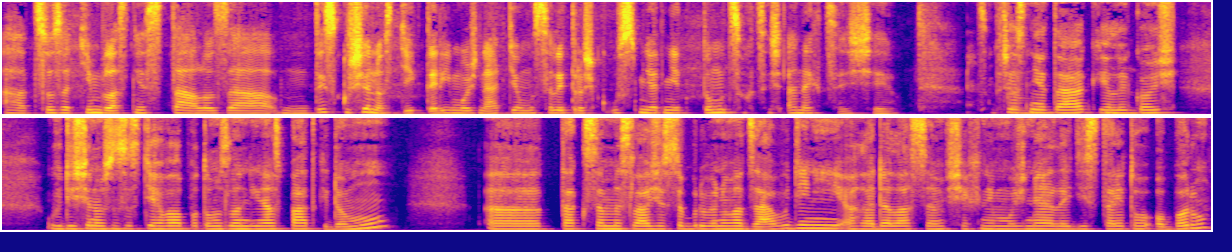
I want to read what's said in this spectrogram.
a co zatím vlastně stálo za hm, ty zkušenosti, které možná tě museli trošku usměrnit k tomu, co chceš a nechceš, jo? Co Přesně tam? tak, jelikož hmm. už když jenom jsem se stěhovala potom z Londýna zpátky domů, uh, tak jsem myslela, že se budu věnovat závodění a hledala jsem všechny možné lidi z tady toho oboru,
